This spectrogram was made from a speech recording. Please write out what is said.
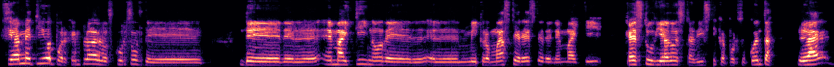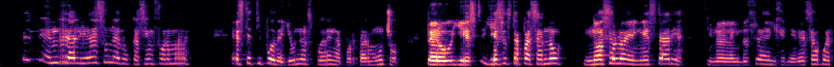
se ha metido, por ejemplo, a los cursos de, del MIT, ¿no? Del micromaster este del MIT, que ha estudiado estadística por su cuenta. La, en realidad es una educación formal. Este tipo de juniors pueden aportar mucho, pero y, eso está pasando no solo en esta área, sino en la industria de ingeniería de software.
